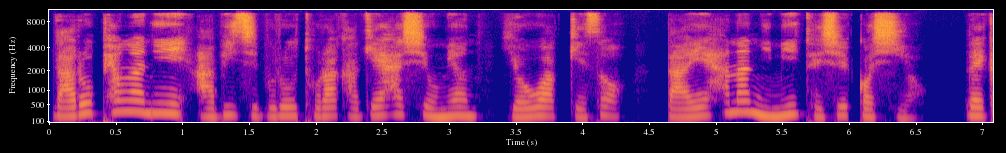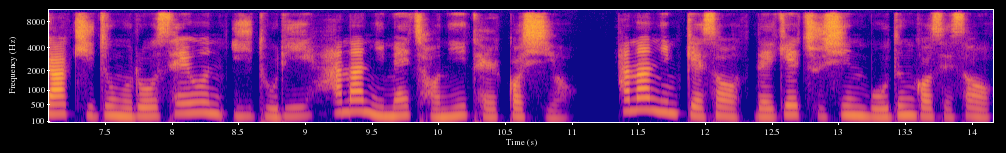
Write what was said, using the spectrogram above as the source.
나로 평안히 아비 집으로 돌아가게 하시오면 여호와께서 나의 하나님이 되실 것이요 내가 기둥으로 세운 이 돌이 하나님의 전이 될 것이요 하나님께서 내게 주신 모든 것에서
